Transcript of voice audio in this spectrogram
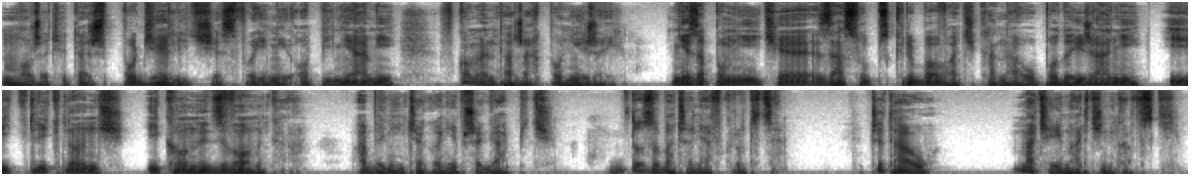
Możecie też podzielić się swoimi opiniami w komentarzach poniżej. Nie zapomnijcie zasubskrybować kanału Podejrzani i kliknąć ikony dzwonka, aby niczego nie przegapić. Do zobaczenia wkrótce. Czytał Maciej Marcinkowski.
